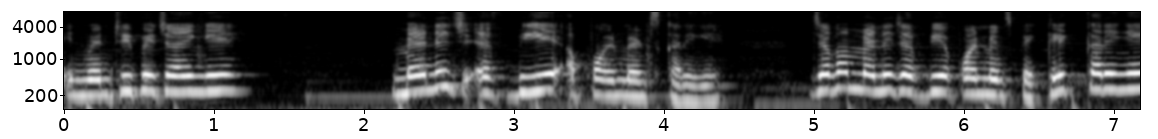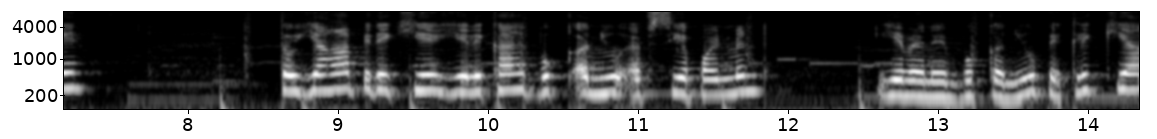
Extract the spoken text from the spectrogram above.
इन्वेंट्री पे जाएँगे manage F B A appointments करेंगे। जब हम मैनेज एफ़ बी अपॉइंटमेंट्स पे क्लिक करेंगे तो यहाँ पे देखिए, ये लिखा है book a new F C appointment ये मैंने बुक अ न्यू पे क्लिक किया।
